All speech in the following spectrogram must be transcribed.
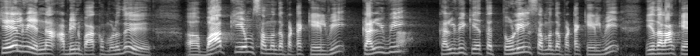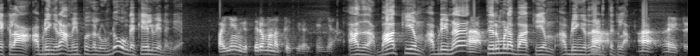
கேள்வி என்ன அப்படின்னு பார்க்கும் பொழுது அஹ், பாக்கியம் சம்பந்தப்பட்ட கேள்வி கல்வி கல்விக்கேற்ற தொழில் சம்பந்தப்பட்ட கேள்வி இதெல்லாம் கேட்கலாம் அப்படிங்கிற அமைப்புகள் உண்டு. உங்க கேள்வி என்னங்க? பையனுக்கு திருமணத்துக்கு இருக்குங்க. அதுதான். பாக்கியம் அப்படின்னா. திருமண பாக்கியம் அப்படிங்கிறத எடுத்துக்கலாம். ரைட்டு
